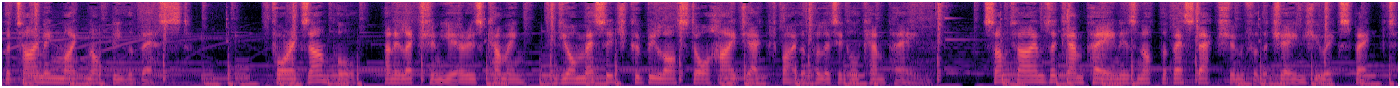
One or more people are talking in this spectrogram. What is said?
the timing might not be the best. For example, an election year is coming, and your message could be lost or hijacked by the political campaign. Sometimes a campaign is not the best action for the change you expect.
